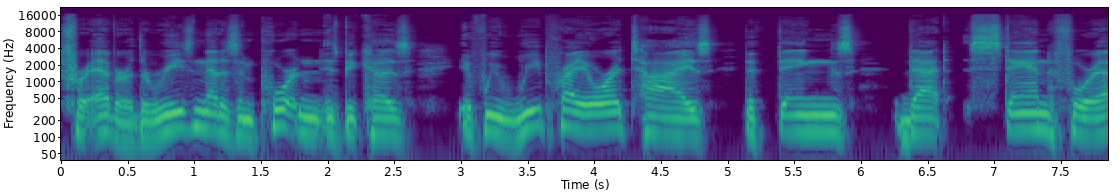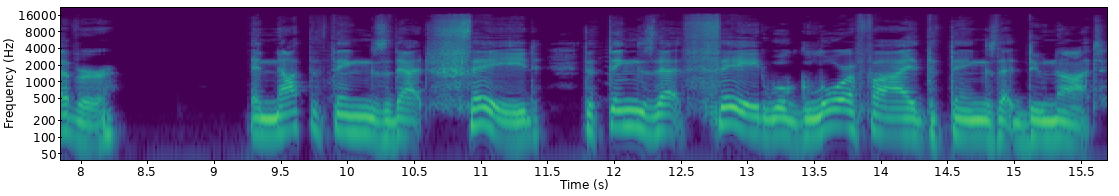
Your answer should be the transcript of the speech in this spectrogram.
forever. The reason that is important is because if we reprioritize the things that stand forever and not the things that fade, the things that fade will glorify the things that do not.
